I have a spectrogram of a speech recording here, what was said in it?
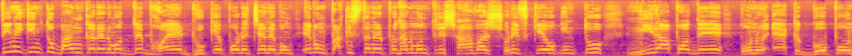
তিনি কিন্তু বাংকারের মধ্যে ভয়ে ঢুকে পড়েছেন এবং এবং পাকিস্তানের প্রধানমন্ত্রী শাহবাজ শরীফকেও কিন্তু নিরাপদে কোনো এক গোপন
